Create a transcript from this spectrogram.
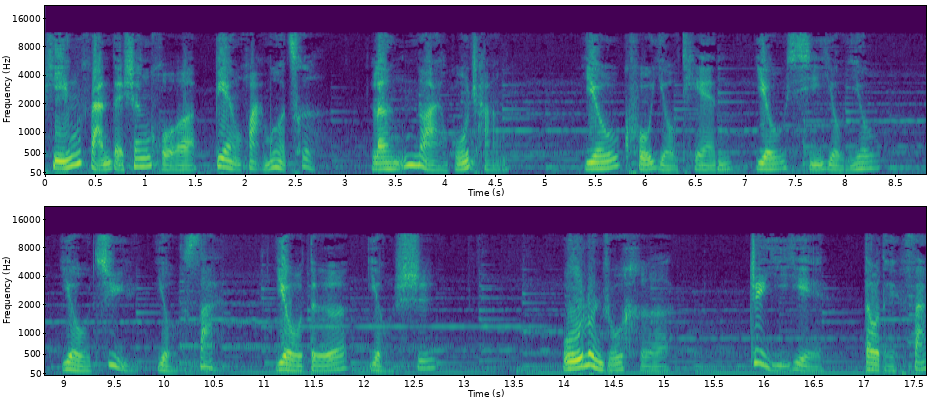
平凡的生活变化莫测，冷暖无常，有苦有甜，有喜有忧，有聚有散，有得有失。无论如何，这一页都得翻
